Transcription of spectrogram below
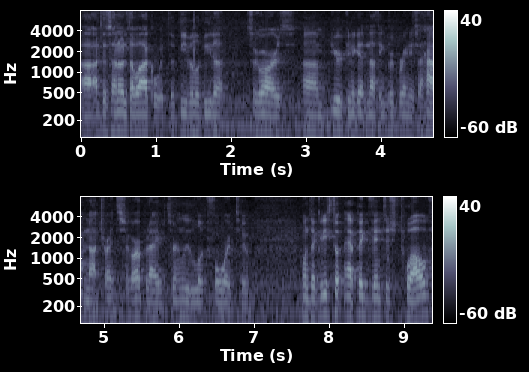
uh, Artesano del Tabaco with the Viva La Vida cigars, um, you're going to get nothing but greatness. I have not tried the cigar, but I certainly look forward to. Monte Cristo Epic Vintage 12.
